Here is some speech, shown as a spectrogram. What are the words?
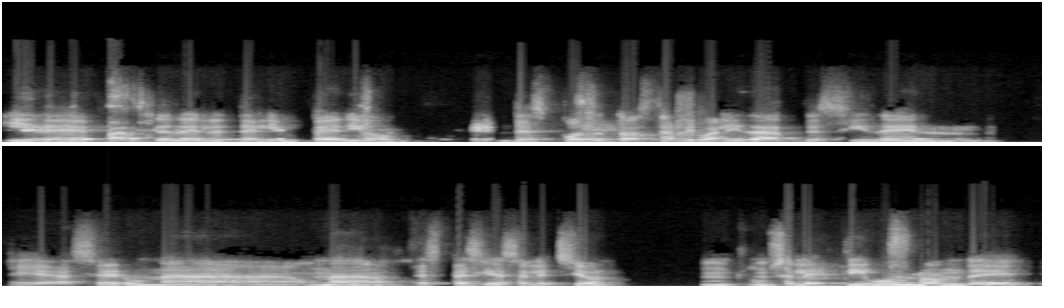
y de parte del, imperio después de toda esta rivalidad deciden eh, hacer una, una, especie de selección, un, selectivo en donde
